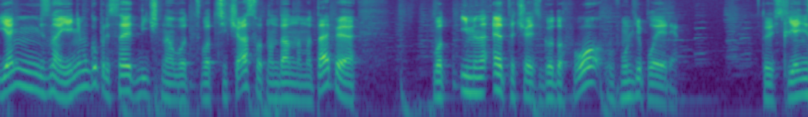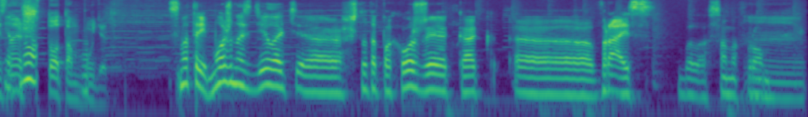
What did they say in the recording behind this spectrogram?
я не знаю, я не могу представить лично вот, вот сейчас, вот на данном этапе, вот именно эта часть God of War в мультиплеере. То есть я не знаю, Нет, ну, что там будет. Смотри, можно сделать э, что-то похожее, как э, в Rise было Son of Rome. Mm,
